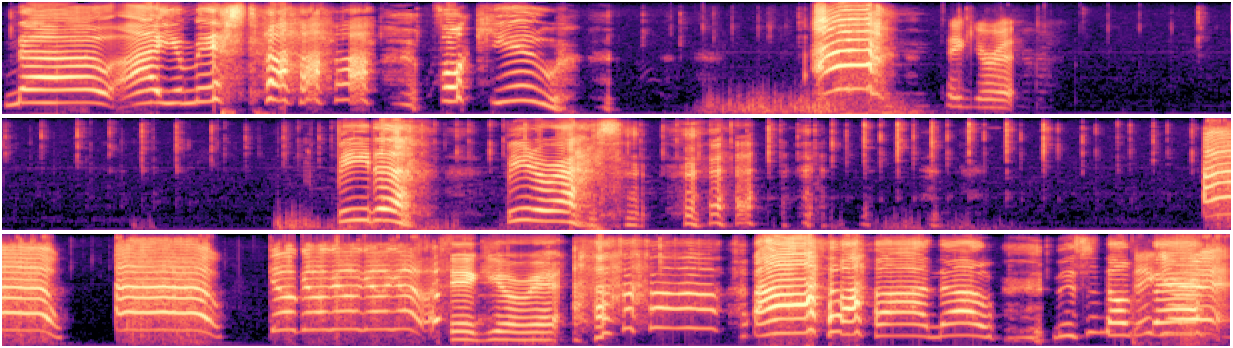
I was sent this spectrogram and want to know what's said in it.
No! Ah, you missed! Ha ha ha! Fuck you! Ah! Figure it. Beat her! Beat her ass! Oh! Oh! Go, go, go, go, go! Tig, you're it. ah! No! This is not Figure fair!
